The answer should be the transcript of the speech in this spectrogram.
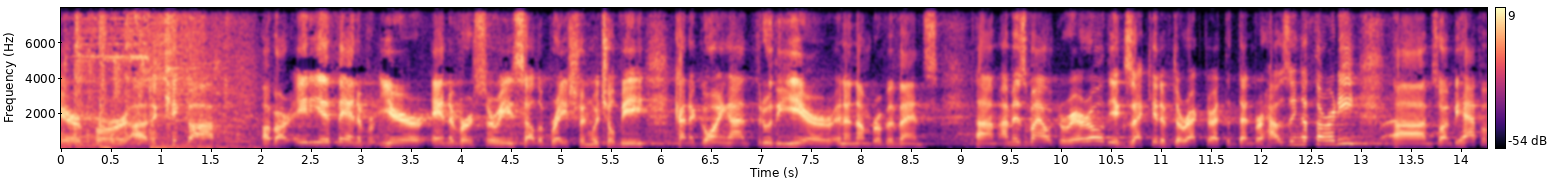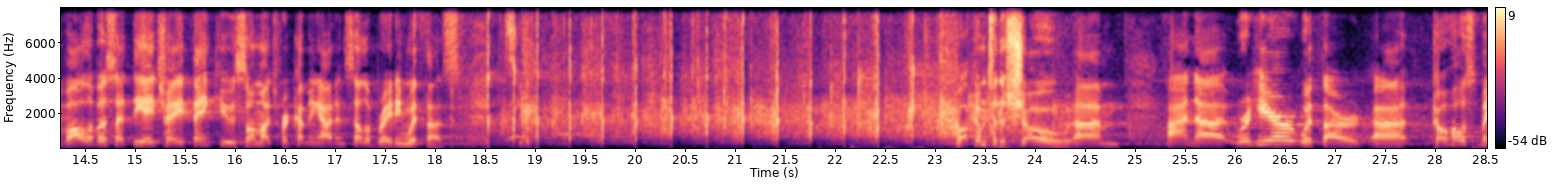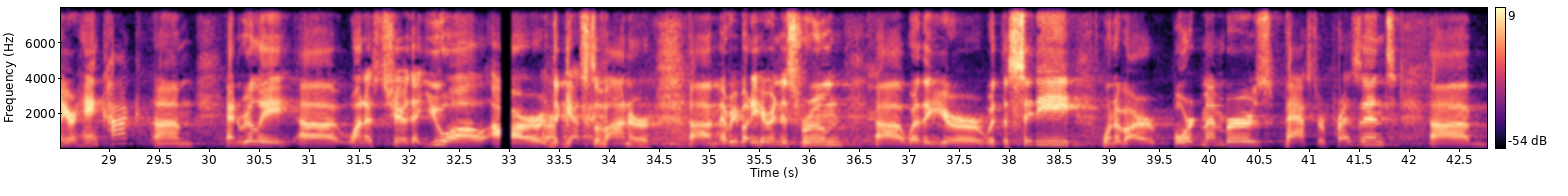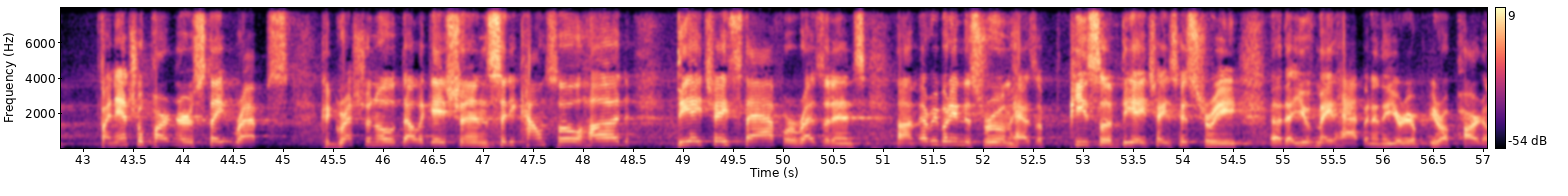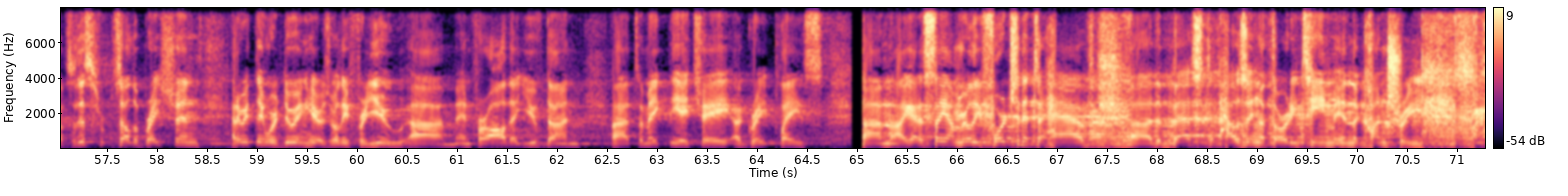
here for uh, the kickoff of our 80th year anniversary celebration, which will be kind of going on through the year in a number of events. Um, I'm Ismael Guerrero, the Executive Director at the Denver Housing Authority. Um, so on behalf of all of us at DHA, thank you so much for coming out and celebrating with us. Welcome to the show. Um, and uh, we're here with our uh, co-host, Mayor Hancock, um, and really uh, want to share that you all are the guests of honor. Um, everybody here in this room, uh, whether you're with the city, one of our board members, past or present, um, financial partners, state reps, congressional delegations, city council, HUD, DHA staff or residents, um, everybody in this room has a piece of DHA's history uh, that you've made happen and that you're, you're, a part of. So this celebration and everything we're doing here is really for you um, and for all that you've done uh, to make DHA a great place. Um, I got to say, I'm really fortunate to have uh, the best housing authority team in the country.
